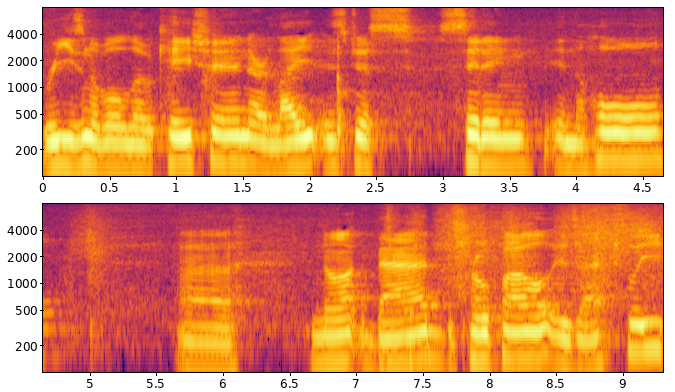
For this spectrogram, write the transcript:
reasonable location. Our light is just sitting in the hole. Uh, not bad. The profile is actually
